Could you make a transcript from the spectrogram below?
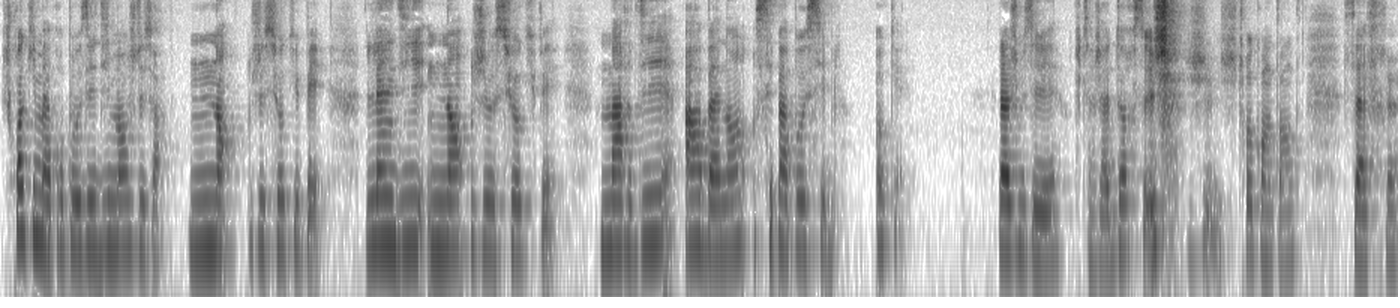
Je crois qu'il m'a proposé dimanche de soir. Non, je suis occupée. Lundi, non, je suis occupée. Mardi, ah bah non, c'est pas possible. Ok. Là, je me suis dit, putain, j'adore ce jeu, je, je suis trop contente. C'est affreux.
